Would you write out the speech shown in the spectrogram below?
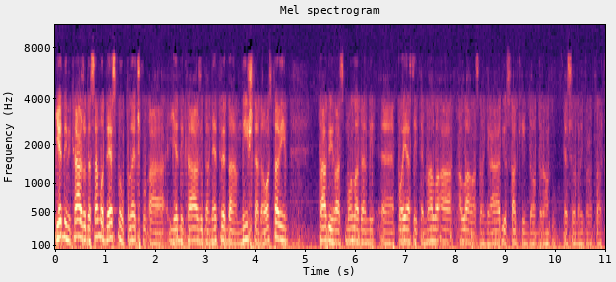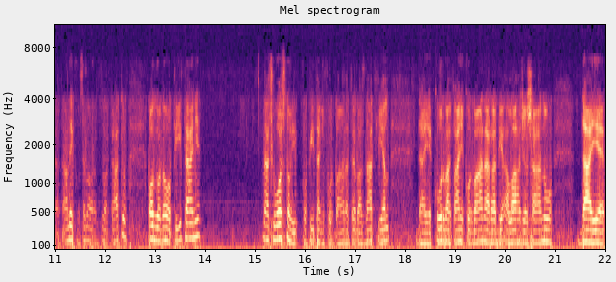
Jedni mi kažu da samo desnu plečku a jedni kažu da ne trebam ništa da ostavim pa bih vas molila da mi e, pojasnite malo a Allah vas nagradio svakim dobrom. Ja se vam alikum na alikum se odgovor na ovo pitanje. Znači u osnovi po pitanju kurbana treba znati jel da je kurban, klanje kurbana radi Allaha Đelšanu da je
